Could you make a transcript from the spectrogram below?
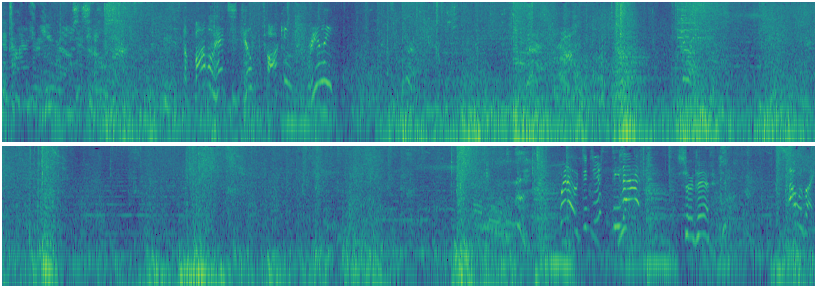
The time for heroes is over. Is the bobblehead still talking? Really? Did you see that? Sure did. I was like,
